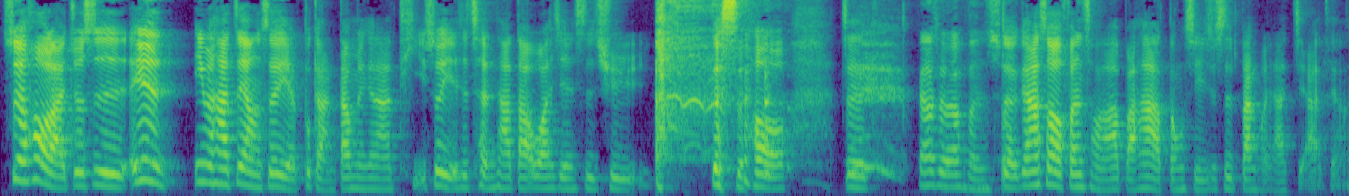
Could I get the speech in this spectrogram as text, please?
所以后来就是因为因为他这样，所以也不敢当面跟他提，所以也是趁他到外县市去的时候。就跟他说要分手，对，跟他说要分手，然后把他的东西就是搬回他家这样。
